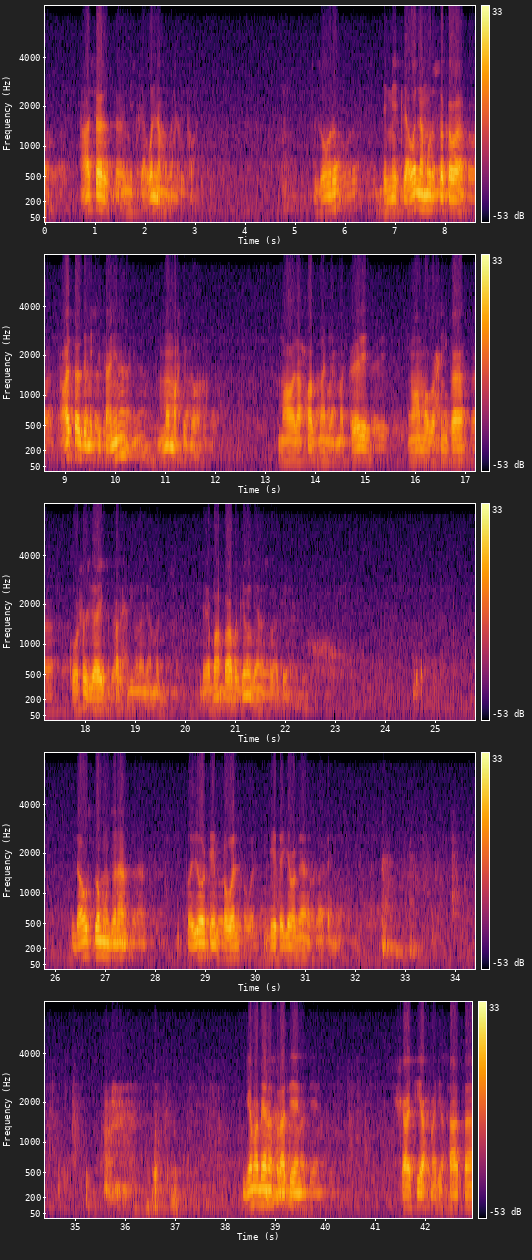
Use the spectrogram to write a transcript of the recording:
عصر د مثل اول نه مورسته کوه ظهر د مثل اول نه مورسته کوه عصر د مثل ثانی نه ممخته کوه ما ولا حق باندې عمل کړی امام ابو حنیفه کوشش دی چې پر حدیث باندې عمل وکړي بیا باب جمع بیان صلاتین دا اوس دو منځونه په یو ټیم کول دې ته جمع بیان صلاتین جمع بیان صلاتین شافعی احمدی صاحب ته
